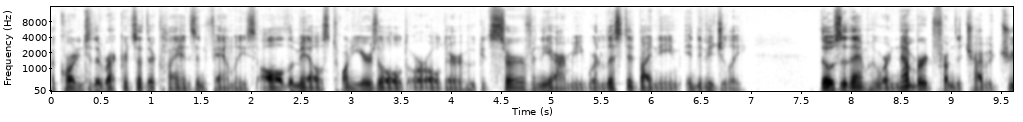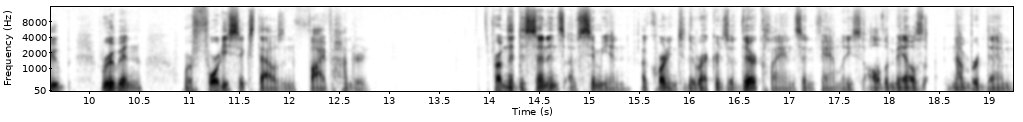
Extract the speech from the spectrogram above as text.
according to the records of their clans and families, all the males twenty years old or older who could serve in the army were listed by name individually. Those of them who were numbered from the tribe of Reuben were 46,500. From the descendants of Simeon, according to the records of their clans and families, all the males numbered them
